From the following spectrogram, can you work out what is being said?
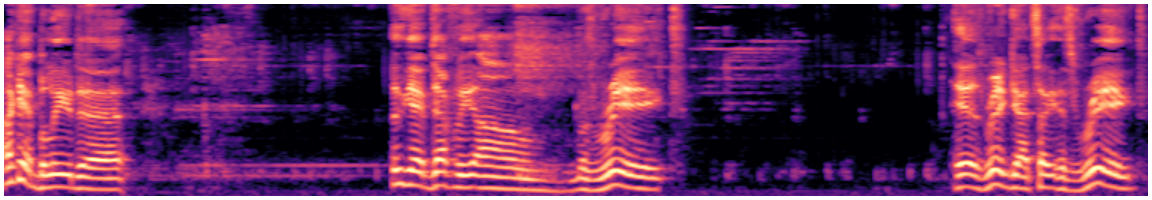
I can't believe that. This game definitely um was rigged. It is rigged. I tell you, it's rigged.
